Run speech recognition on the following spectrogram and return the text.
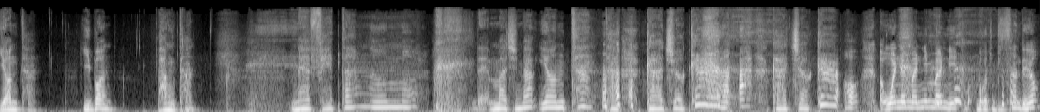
연탄, 2번 방탄. 내 피땀 눈물, 내 마지막 연탄 다 가져가, 아, 가져가. 어, 원년만님 만님 뭐가 좀 비슷한데요?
